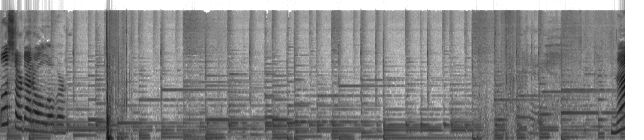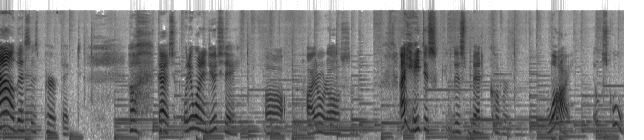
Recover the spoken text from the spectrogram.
Let's start that all over. Okay. Now this is perfect. Uh, guys, what do you want to do today? Uh, I don't know. I hate this this bed cover. Why? It looks cool.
